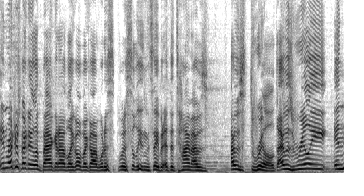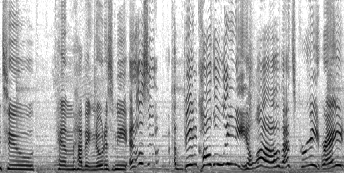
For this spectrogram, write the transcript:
In retrospect, I look back and I'm like, "Oh my god, what a what a silly thing to say!" But at the time, I was I was thrilled. I was really into him having noticed me and also uh, being called a lady. Hello, that's great, right?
